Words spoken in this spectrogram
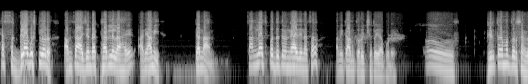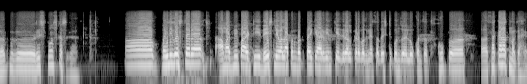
ह्या सगळ्या गोष्टीवर आमचा अजेंडा ठरलेला आहे आणि आम्ही त्यांना चांगल्याच पद्धतीने न्याय देण्याचं आम्ही काम करू इच्छितो यापुढे. फिरताय मतदारसंघात मग रिस्पॉन्स कसं काय? पहिली गोष्ट तर आम आदमी पार्टी देश लेवलला आपण बघताय की अरविंद केजरीवालकडे बघण्याचा दृष्टिकोन जो आहे लोकांचा खूप सकारात्मक आहे.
